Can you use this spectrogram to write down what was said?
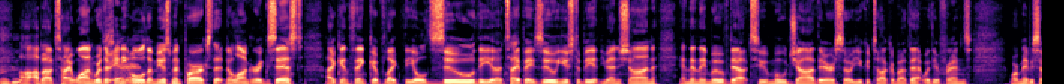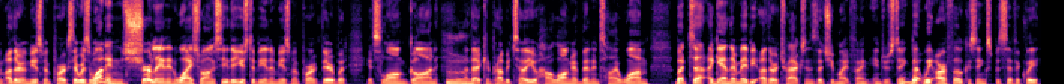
mm -hmm. about Taiwan. Were there sure. any old amusement parks that no longer exist? I can think of like the old zoo. The uh, Taipei Zoo used to be at Yuanshan, and then they moved out to Muzha there. So you could talk about that with your friends or maybe some other amusement parks. There was one in Shilin in Waishuangxi. There used to be an amusement park there, but it's long gone. Mm. Uh, that can probably tell you how long I've been in Taiwan. But uh, again, there may be other attractions that you might find interesting. But we are focusing specifically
